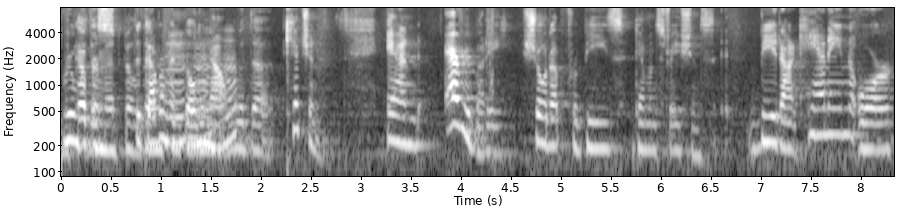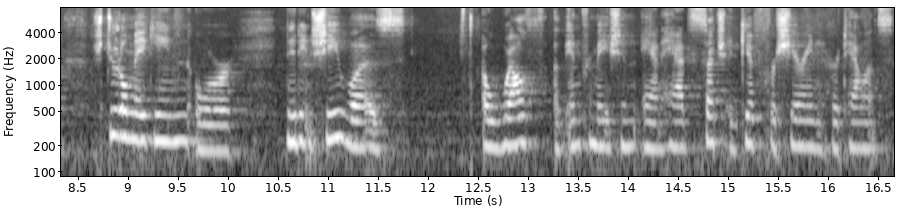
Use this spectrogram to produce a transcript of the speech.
room with the, s- government the building. government building Mm-hmm. out with the kitchen. And everybody showed up for Bee's demonstrations, be it on canning or strudel making or knitting. She was a wealth of information and had such a gift for sharing her talents.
